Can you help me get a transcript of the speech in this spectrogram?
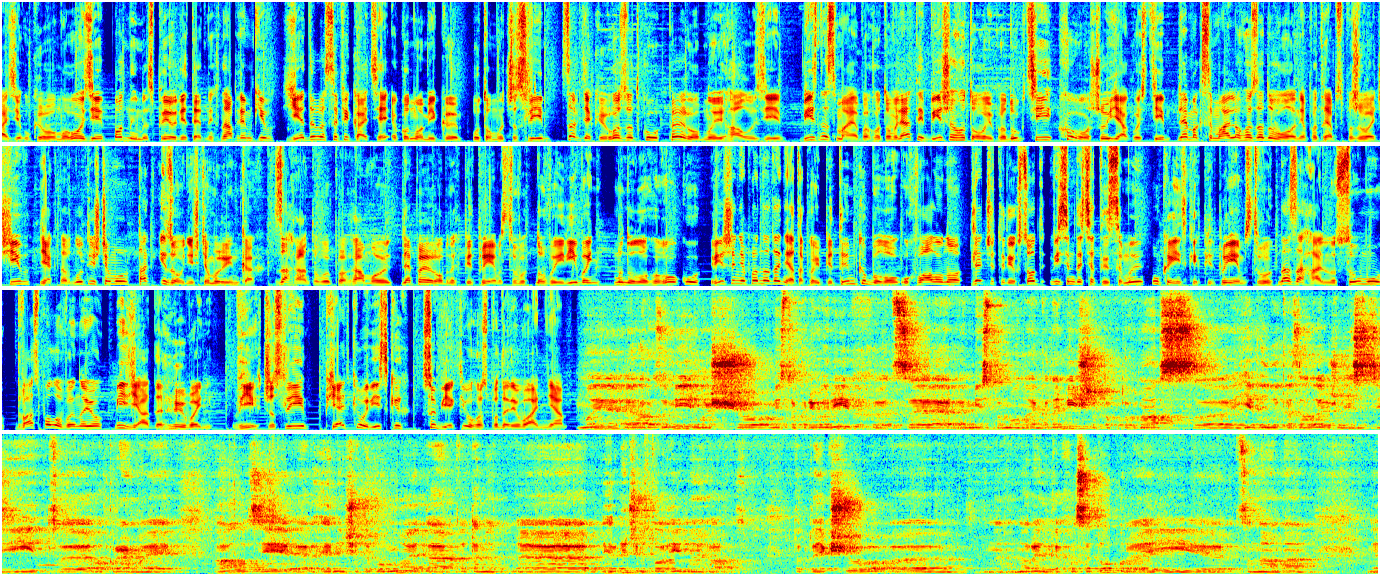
Наразі у Кривому Розі одним з пріоритетних напрямків є диверсифікація економіки, у тому числі завдяки розвитку переробної галузі. Бізнес має виготовляти більше готової продукції хорошої якості для максимального задоволення потреб споживачів як на внутрішньому, так і зовнішньому ринках. За грантовою програмою для переробних підприємств Новий рівень минулого року рішення про надання такої підтримки було ухвалено для 487 українських підприємств на загальну суму 2,5 мільярда гривень. В їх числі 5 криворізьких суб'єктів господарювання. Ми е, розуміємо, що місто Кривий Ріг – це місто моноекономічне, тобто в нас е, є велика залежність від е, окремої галузі е, гірничо-добувної та, та е, гірничо-металургійної галузі. Тобто, якщо е, на ринках все добре і ціна на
